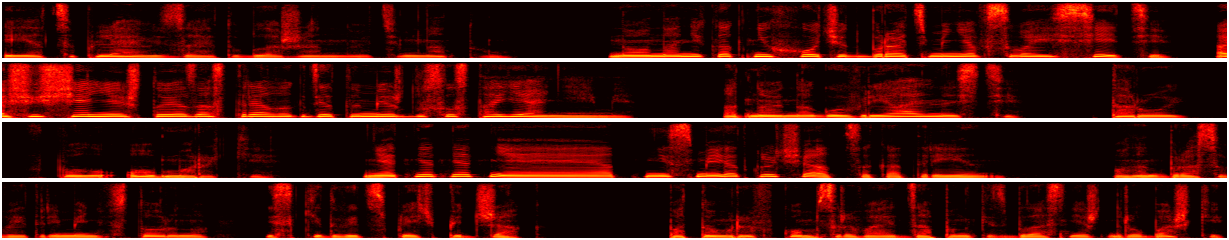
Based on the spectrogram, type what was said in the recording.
и я цепляюсь за эту блаженную темноту. Но она никак не хочет брать меня в свои сети. Ощущение, что я застряла где-то между состояниями. Одной ногой в реальности, второй в полуобмороке. «Нет-нет-нет-нет, не смей отключаться, Катрин!» Он отбрасывает ремень в сторону и скидывает с плеч пиджак. Потом рывком срывает запонки с белоснежной рубашки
